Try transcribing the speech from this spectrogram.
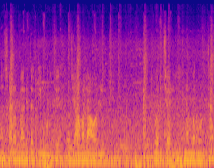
पण सर्वात भारी तर ती मूर्ती जी आम्हाला आवडली होती. वरची वाली एक नंबर मूर्ती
